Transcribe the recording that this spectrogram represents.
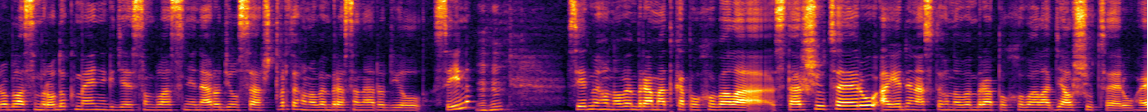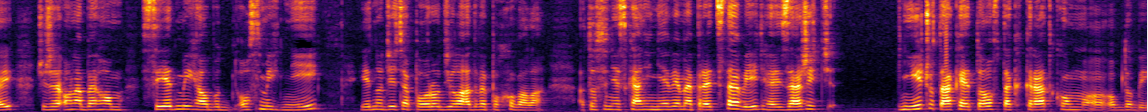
robila som rodokmeň, kde som vlastne narodil sa, 4. novembra sa narodil syn. Mm-hmm. 7. novembra matka pochovala staršiu dceru a 11. novembra pochovala ďalšiu dceru, hej. Čiže ona behom 7 alebo 8 dní jedno dieťa porodila a dve pochovala. A to si dneska ani nevieme predstaviť, hej, zažiť niečo takéto v tak krátkom e, období.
